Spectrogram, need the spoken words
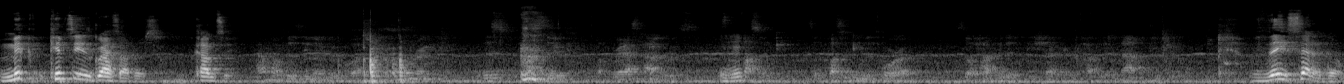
Mik- Kimsi is grasshoppers. Kamsi. I don't know if this is even a good question. I'm wondering, this pasuk of grasshoppers, it's Mhm. a pasuk. It's a pasuk in the Torah. So how could it be sheker? How could it not be true? They said it though.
